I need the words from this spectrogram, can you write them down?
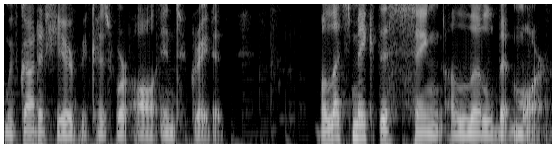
We've got it here because we're all integrated. But let's make this sing a little bit more.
